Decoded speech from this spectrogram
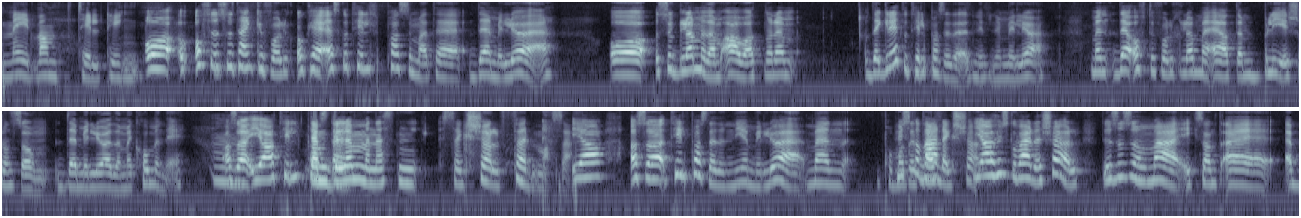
mer vant til ting. Og ofte så tenker folk OK, jeg skal tilpasse meg til det miljøet. Og så glemmer de av at når de Det er greit å tilpasse seg til et nytt miljø, men det ofte folk glemmer, er at de blir sånn som det miljøet de er kommet i. Altså, ja, De tilpass glemmer nesten seg sjøl for masse. Ja, altså, tilpass deg det nye miljøet, men på Husk måte å være deg selv. Ja, husk å være deg sjøl. Det er sånn som meg, ikke sant. Jeg, jeg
